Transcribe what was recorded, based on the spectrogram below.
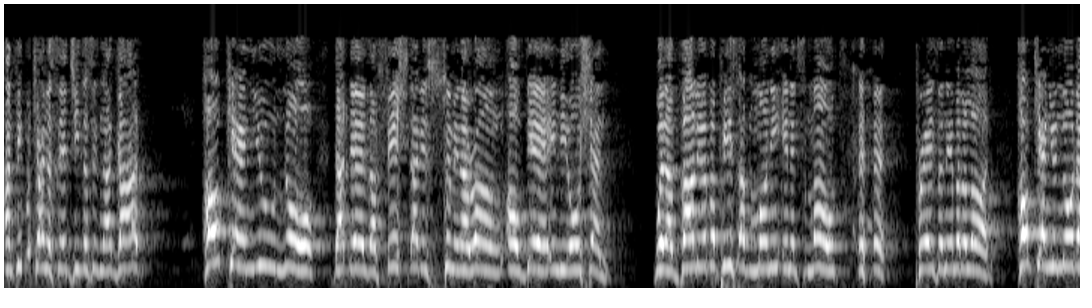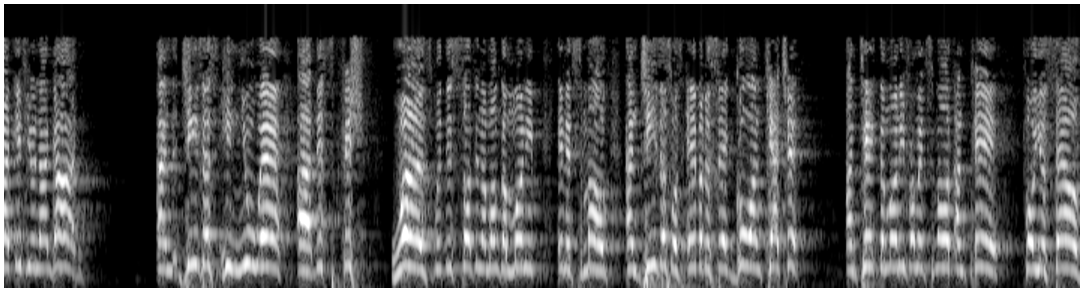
And people trying to say Jesus is not God. How can you know that there's a fish that is swimming around out there in the ocean with a valuable piece of money in its mouth? Praise the name of the Lord. How can you know that if you're not God? And Jesus, he knew where uh, this fish was with this certain amount of money in its mouth. And Jesus was able to say, go and catch it and take the money from its mouth and pay for yourself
